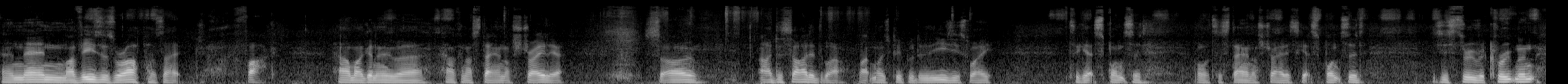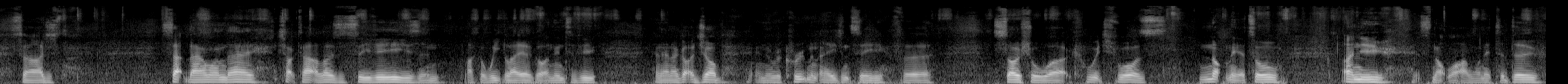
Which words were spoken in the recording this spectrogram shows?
and then my visas were up. I was like, "Fuck, how am I going to? Uh, how can I stay in Australia?" So I decided, well, like most people do, the easiest way to get sponsored or to stay in Australia to get sponsored, which is through recruitment. So I just sat down one day, chucked out a loads of CVs, and like a week later got an interview and then I got a job in a recruitment agency for social work, which was not me at all. I knew it's not what I wanted to do.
